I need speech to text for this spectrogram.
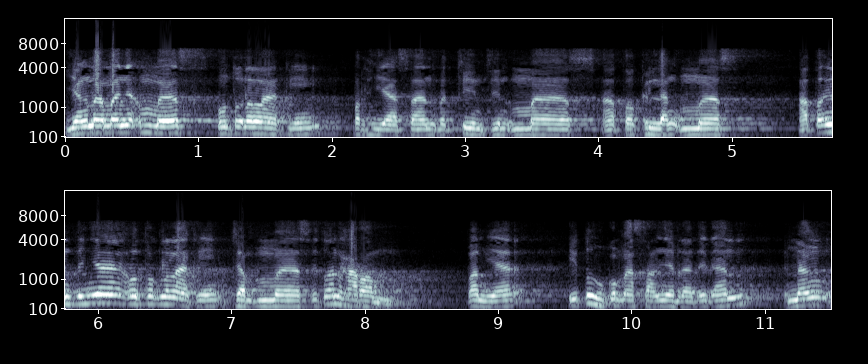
Yang namanya emas untuk lelaki, perhiasan, cincin emas atau gelang emas atau intinya untuk lelaki, jam emas itu kan haram. Paham ya? Itu hukum asalnya berarti kan memang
